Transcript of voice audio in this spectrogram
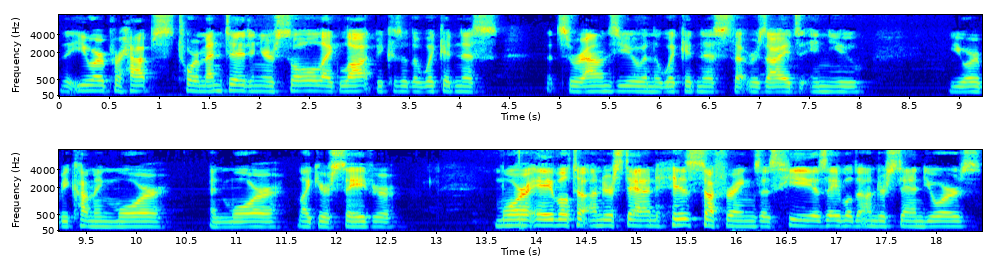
that you are perhaps tormented in your soul like Lot because of the wickedness that surrounds you and the wickedness that resides in you, you are becoming more and more like your Savior, more able to understand His sufferings as He is able to understand yours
